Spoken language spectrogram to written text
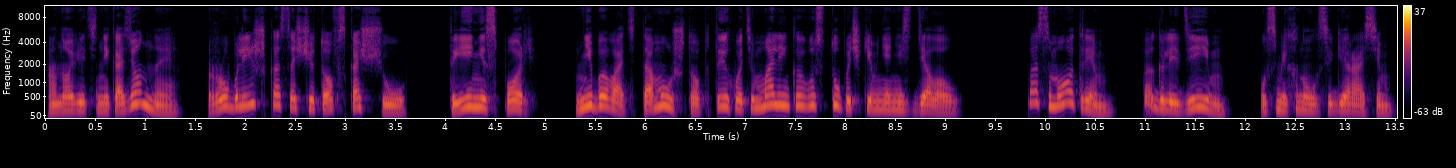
оно ведь не казенное, рублишка со счетов скощу. Ты не спорь, не бывать тому, чтоб ты хоть маленькой уступочки мне не сделал. Посмотрим, поглядим, усмехнулся Герасим.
